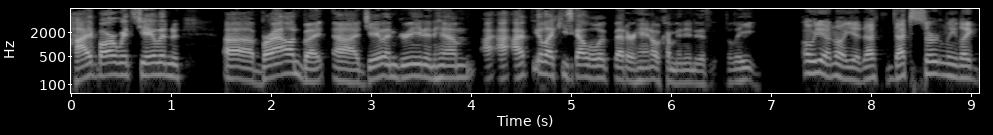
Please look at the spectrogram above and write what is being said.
high bar with Jalen uh, Brown, but uh, Jalen Green and him, I, I, feel like he's got a little bit better handle coming into the, league. Oh yeah, no, yeah, that that's certainly like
